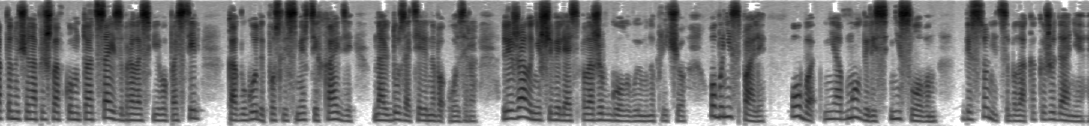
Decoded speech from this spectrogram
Как-то ночью она пришла в комнату отца и забралась в его постель, как в годы после смерти Хайди на льду затерянного озера. Лежала, не шевелясь, положив голову ему на плечо. Оба не спали, оба не обмолвились ни словом. Бессонница была как ожидание,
